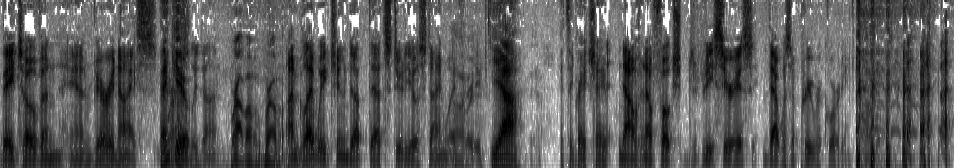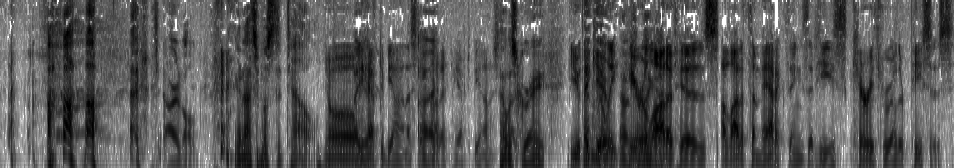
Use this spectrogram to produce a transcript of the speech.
Beethoven and very nice. Thank you. Done. Bravo, bravo. I'm glad we tuned up that Studio Steinway oh, for you. Yeah. It's a great shape. Now, now, folks, to be serious, that was a pre-recording. Arnold. You're not supposed to tell. No, you have to be honest about right. it. You have to be honest. That about was it. great. You Thank can you. really hear really a lot good. of his, a lot of thematic things that he's carried through other pieces.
